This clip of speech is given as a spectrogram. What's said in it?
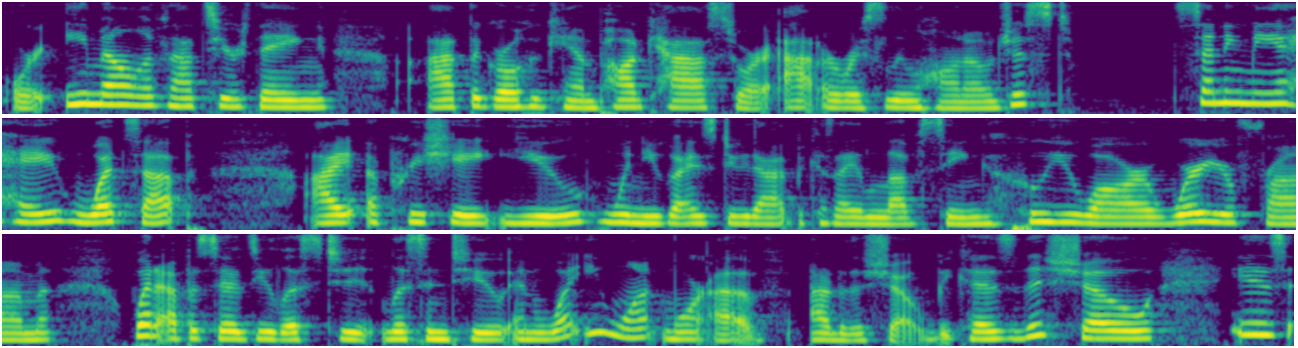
or email if that's your thing at the Girl Who Can podcast or at Arissa Lujano, just sending me a hey, what's up? I appreciate you when you guys do that because I love seeing who you are, where you're from, what episodes you listen to, listen to, and what you want more of out of the show. Because this show is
